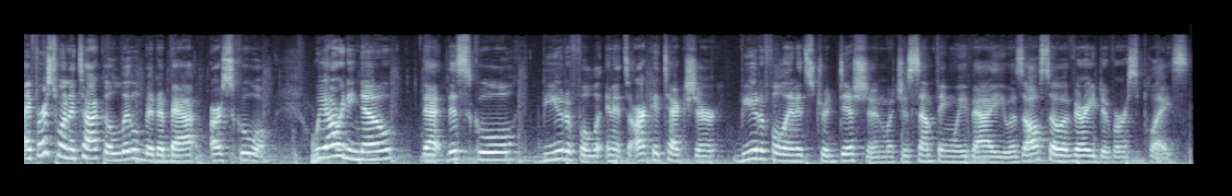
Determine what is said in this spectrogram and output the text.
I first want to talk a little bit about our school. We already know that this school, beautiful in its architecture, beautiful in its tradition, which is something we value, is also a very diverse place.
